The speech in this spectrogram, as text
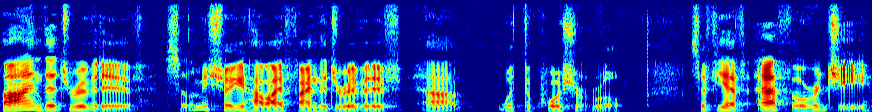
Find the derivative. So let me show you how I find the derivative uh, with the quotient rule. So if you have f over g,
